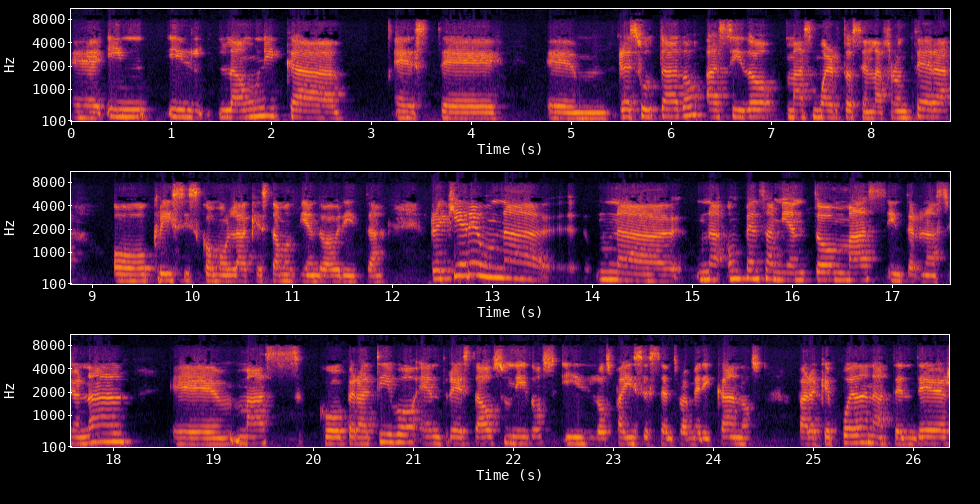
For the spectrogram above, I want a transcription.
Eh, y, la única este, em, resultado ha sido más muertos en la frontera o crisis como la que estamos viendo ahorita. Requiere una, un pensamiento más internacional, eh, más cooperativo entre Estados Unidos y los países centroamericanos para que puedan atender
